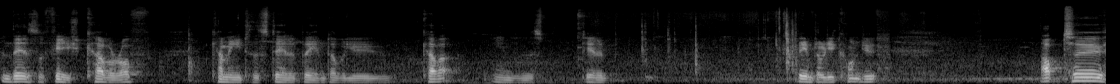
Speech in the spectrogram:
And there's the finished cover off coming into the standard BMW cover in the standard BMW conduit up to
